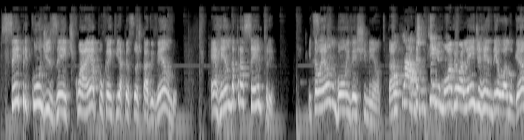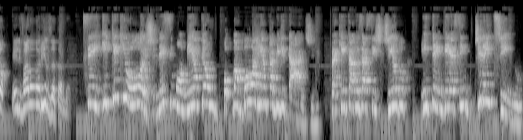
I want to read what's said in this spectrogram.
sempre condizente com a época em que a pessoa está vivendo, é renda para sempre. Então é um bom investimento, tá? Ô, Cláudio, que... o imóvel, além de render o aluguel, ele valoriza também. Sim, e o que, que hoje, nesse momento, é um, uma boa rentabilidade? Para quem está nos assistindo, entender assim direitinho?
